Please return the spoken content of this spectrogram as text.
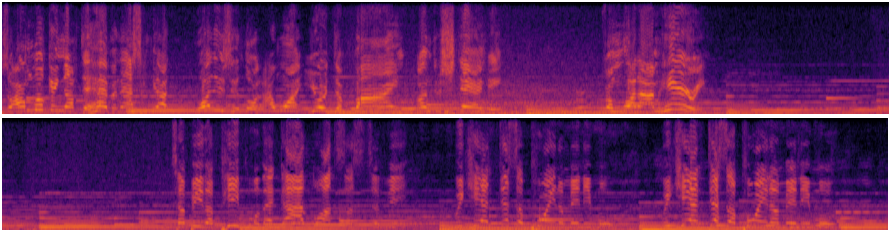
So I'm looking up to heaven, asking God, what is it, Lord? I want your divine understanding from what I'm hearing. To be the people that God wants us to be. We can't disappoint Him anymore. We can't disappoint Him anymore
